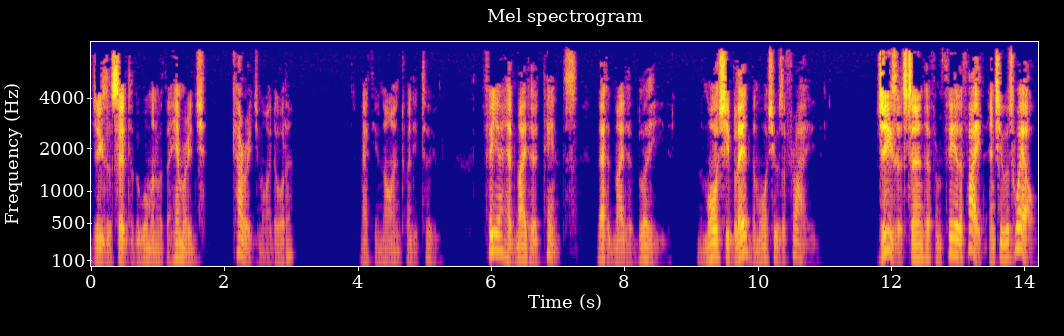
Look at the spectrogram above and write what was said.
Jesus said to the woman with the hemorrhage, Courage, my daughter. Matthew 9:22. Fear had made her tense. That had made her bleed. And the more she bled, the more she was afraid. Jesus turned her from fear to faith, and she was well.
